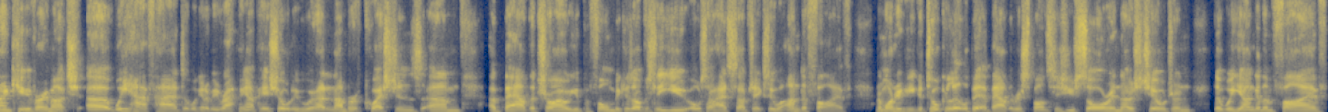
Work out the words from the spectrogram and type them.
Thank you very much. Uh, we have had, we're going to be wrapping up here shortly. We've had a number of questions um, about the trial you performed because obviously you also had subjects who were under five. And I'm wondering if you could talk a little bit about the responses you saw in those children that were younger than five,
